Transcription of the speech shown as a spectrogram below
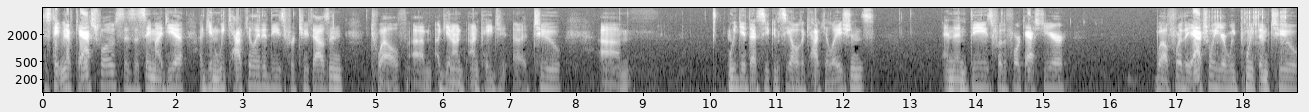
The statement of cash flows is the same idea. Again, we calculated these for 2012. Um, again, on, on page uh, 2, um, we did that so you can see all the calculations. And then these for the forecast year, well, for the actual year, we point them to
